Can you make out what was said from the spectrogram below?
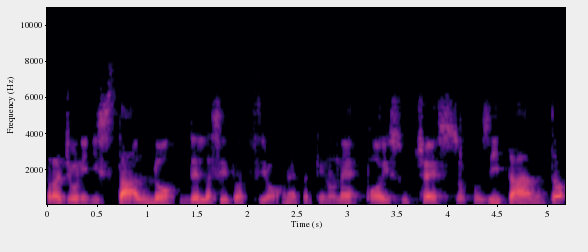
ragioni di stallo della situazione, perché non è poi successo così tanto,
